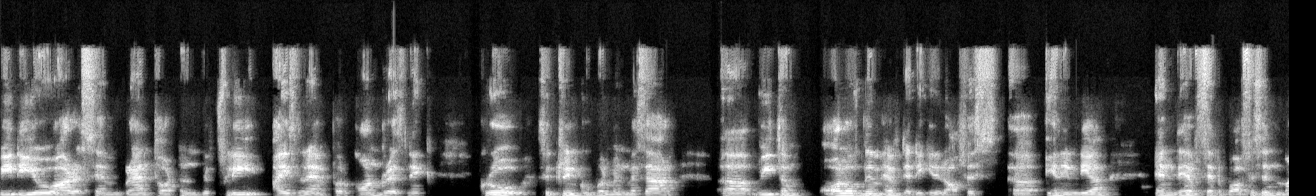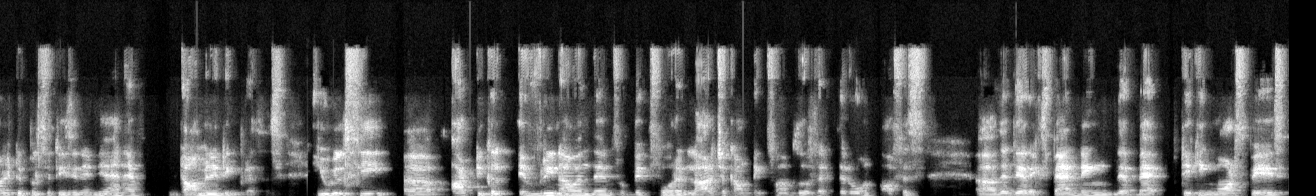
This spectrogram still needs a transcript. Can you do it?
BDO, RSM, Grant Thornton, Wipfli, Eisner Amper, CohnReznick, Crowe, Citrin Cooperman, Mazars, uh, Withum, all of them have dedicated office uh, in India and they have set up office in multiple cities in India and have dominating presence you will see uh, article every now and then for big four and large accounting firms those have their own office uh, that they're expanding they're back, taking more space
